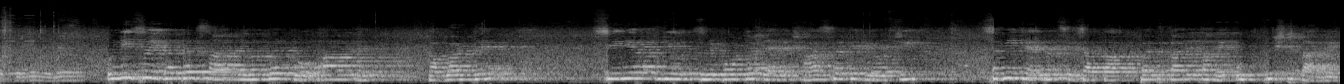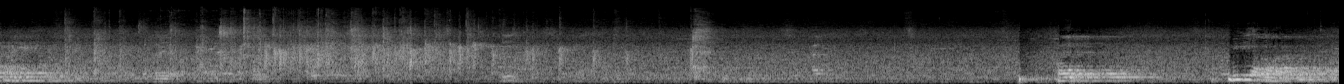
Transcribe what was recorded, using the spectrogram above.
उन्नीस सौ इकहत्तर साल नवंबर को आपका बर्थ है। सीनियर न्यूज़ रिपोर्टर दैनिक भास्कर के ब्यूरो चीफ सभी चैनल्स के साथ आप पत्रकारिता में उत्कृष्ट कार्य कर रहे हैं। हेलो। मीडिया अवार्ड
